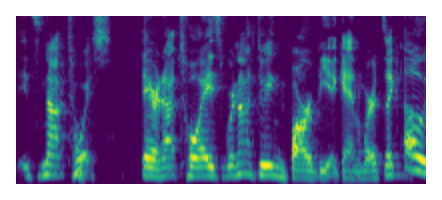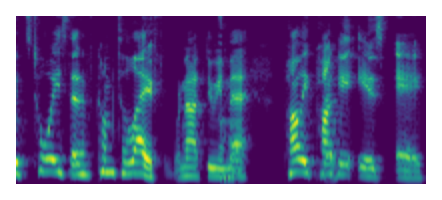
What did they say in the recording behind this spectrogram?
It's not toys. They are not toys. We're not doing Barbie again, where it's like, oh, it's toys that have come to life. We're not doing Uh-huh. that. Polly Pocket is a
